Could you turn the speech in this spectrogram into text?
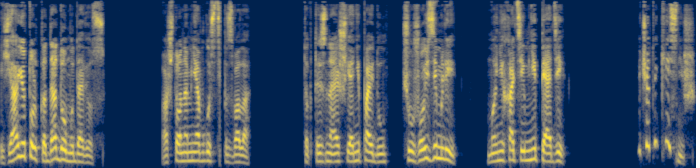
«Я ее только до дому довез». «А что она меня в гости позвала?» «Так ты знаешь, я не пойду. Чужой земли. Мы не хотим ни пяди. И что ты киснешь?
